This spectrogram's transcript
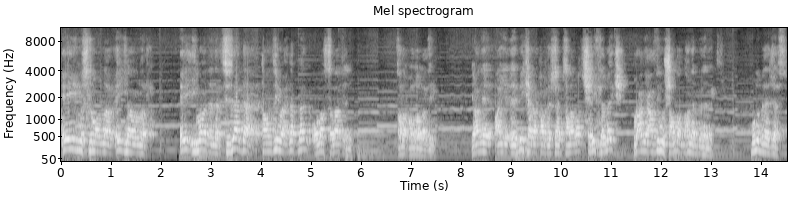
Ey Müslümanlar, ey inananlar, ey iman edenler sizler de tanzim ve edeple ona salat edin. Sadakallahu azim. Yani e, bir kere kardeşlerim salavat-ı şerif demek Kur'an-ı Azim şanlı Allah'ın emri demektir. Bunu bileceğiz.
